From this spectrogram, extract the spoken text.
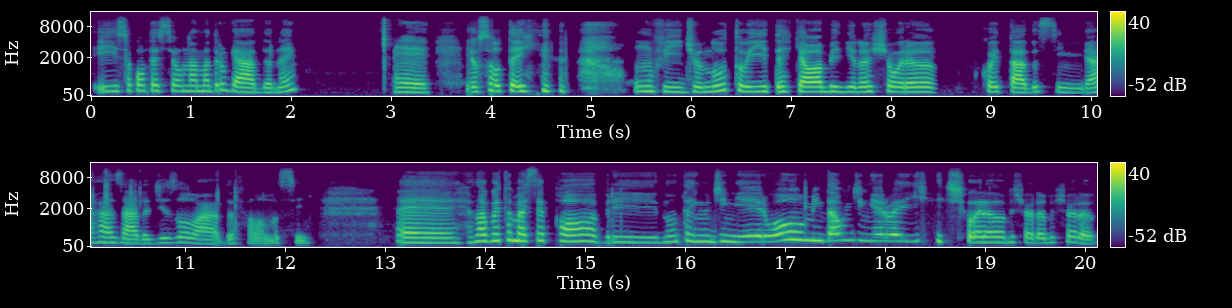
E isso aconteceu na madrugada, né? É, eu soltei um vídeo no Twitter que é uma menina chorando coitada, assim, arrasada, desolada, falando assim. É, eu não aguento mais ser pobre, não tenho dinheiro, ou me dá um dinheiro aí, chorando, chorando, chorando.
